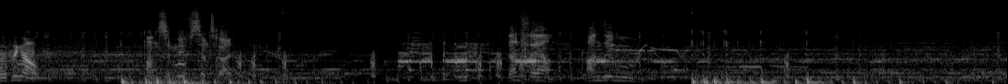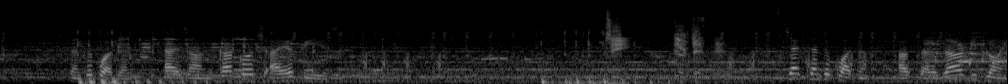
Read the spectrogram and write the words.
Moving out. On the move, Central. On the move. Center quadrant. Eyes on cockroach IFVs. G, they're dead men. Check center quadrant. Hostiles are deploying.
